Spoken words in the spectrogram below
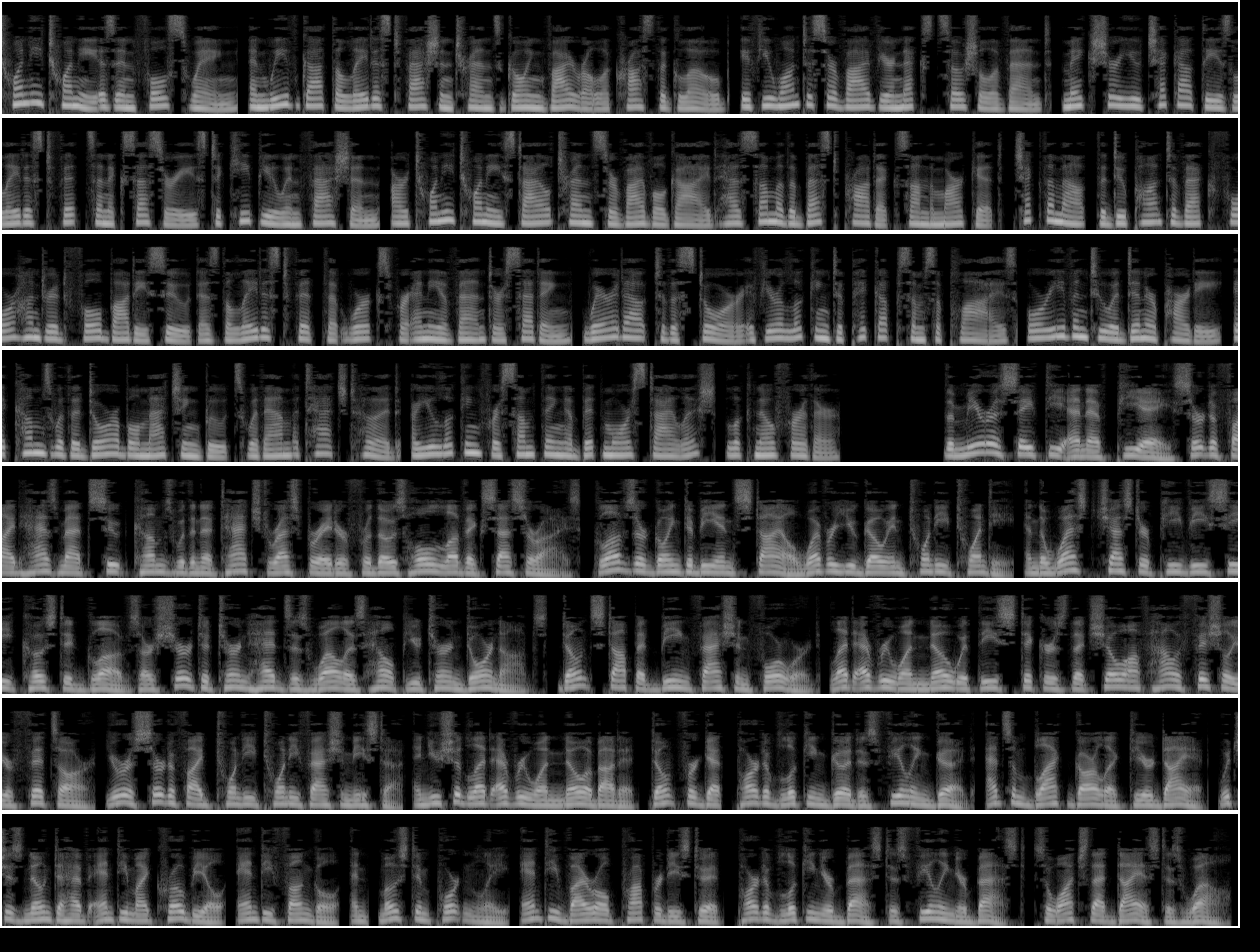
2020 is in full swing, and we've got the latest fashion trends going viral across the globe. If you want to survive your next social event, make sure you check out these latest fits and accessories to keep you in fashion. Our 2020 Style Trends Survival Guide has some of the best products on the market. Check them out. The DuPont Tyvek 400 full body suit is the latest fit that works for any event or setting. Wear it out to the store if you're looking to pick up some supplies, or even to a dinner party. It comes with adorable matching boots with attached hood. Are you looking for something a bit more stylish? Look no further. The Mira Safety NFPA certified hazmat suit comes with an attached respirator for those whole love accessorize. Gloves are going to be in style wherever you go in 2020, and the Westchester PVC coasted gloves are sure to turn heads as well as help you turn doorknobs. Don't stop at being fashion forward, let everyone know with these stickers that show off how official your fits are. You're a certified 2020 fashionista, and you should let everyone know about it. Don't forget, part of looking good is feeling good. Add some black garlic to your diet which is known to have antimicrobial, antifungal, and, most importantly, antiviral properties to it. Part of looking your best is feeling your best, so watch that diest as well.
